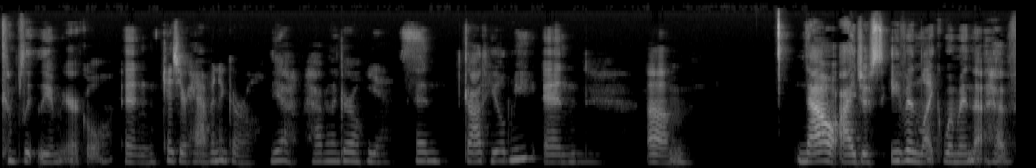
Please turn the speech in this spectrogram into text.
completely a miracle. And Because you're having a girl. yeah, having a girl. Yes. And God healed me. And Mm. um now I just even like women that have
